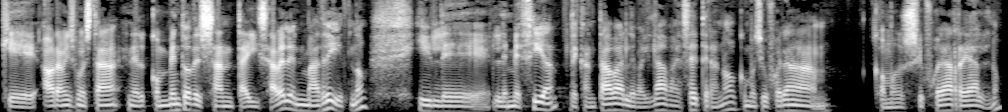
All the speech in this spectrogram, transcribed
que ahora mismo está en el convento de Santa Isabel en Madrid, ¿no? Y le, le mecía, le cantaba, le bailaba, etcétera, ¿no? Como si fuera como si fuera real, ¿no?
